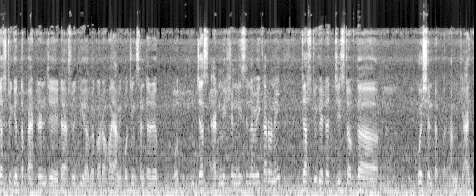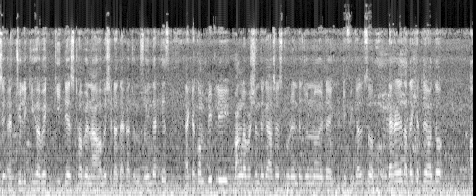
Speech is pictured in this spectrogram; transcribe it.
just to get the pattern যে এটা আসলে কীভাবে করা হয়। আমি কোচিং সেন্টারে জাস্ট অ্যাডমিশন নিয়েছিলাম এই কারণেই just to get a gist of the question paper আমি অ্যাকচুয়ালি কীভাবে কী টেস্ট হবে, না হবে সেটা দেখার জন্য। সো ইন দ্যাট কেস একটা কমপ্লিটলি বাংলা ভার্সন থেকে আসা স্টুডেন্টের জন্য এটা একটু ডিফিকাল্ট সো দেখা যায় তাদের ক্ষেত্রে হয়তো a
